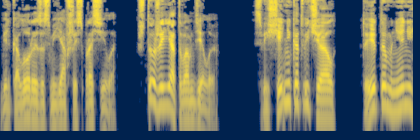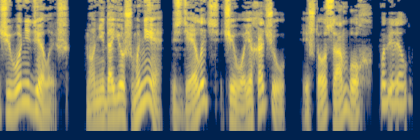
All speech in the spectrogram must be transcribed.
Белькалоры, засмеявшись, спросила: "Что же я-то вам делаю?" Священник отвечал: "Ты-то мне ничего не делаешь, но не даешь мне сделать, чего я хочу, и что сам Бог повелел."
